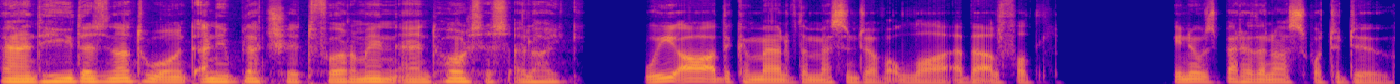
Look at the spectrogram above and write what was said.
and he does not want any bloodshed for men and horses alike. We are at the command of the Messenger of Allah, Aba al-Fadl. He knows better than us what to do.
